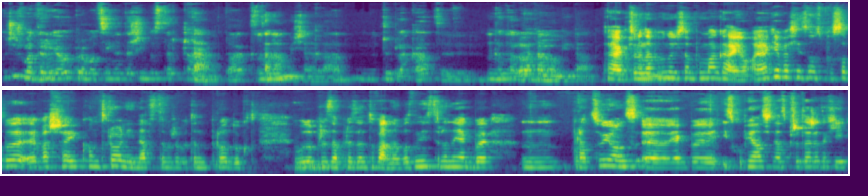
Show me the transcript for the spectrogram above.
Chociaż materiały promocyjne też im dostarczamy, tak? Staramy się dla Czy plakaty, Mhm. katalogi. katalogi, tak. Tak, które na pewno Ci tam pomagają. A jakie właśnie są sposoby e, Waszej kontroli nad tym, żeby ten produkt był dobrze zaprezentowany? Bo z jednej strony jakby mm, pracując e, jakby i skupiając się na sprzedaży takiej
